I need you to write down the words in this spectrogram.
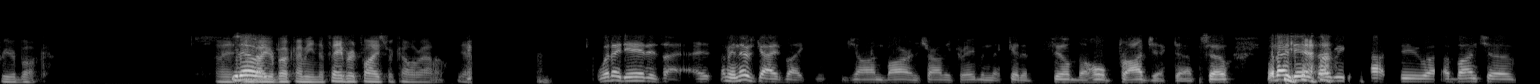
for your book? You know, by your book, I mean the favorite flies for Colorado. Yeah what I did is I, I mean, there's guys like John Barr and Charlie Craven that could have filled the whole project up. So what I did yeah. is I reached out to uh, a bunch of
